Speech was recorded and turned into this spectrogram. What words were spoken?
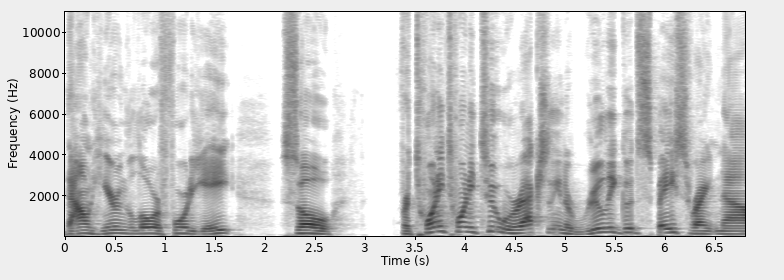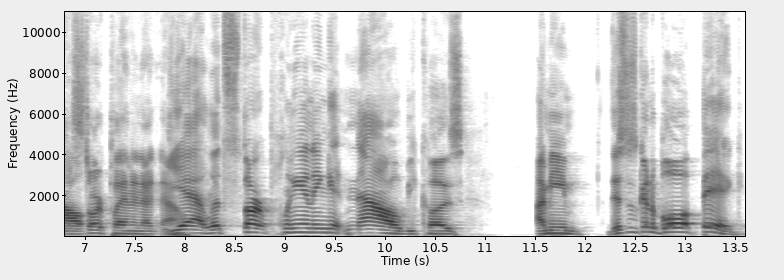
down here in the lower 48. So for 2022, we're actually in a really good space right now. Let's start planning that now. Yeah, let's start planning it now because, I mean, this is going to blow up big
